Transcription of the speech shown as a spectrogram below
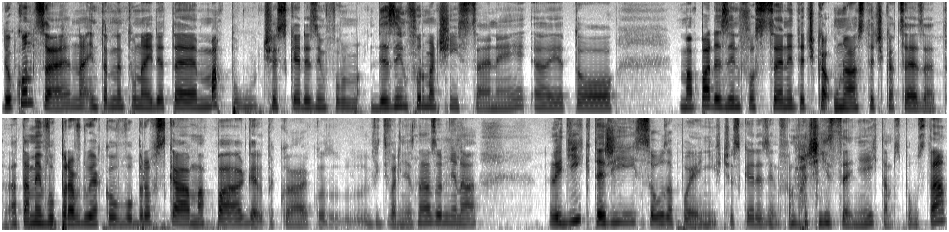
Dokonce na internetu najdete mapu české dezinforma- dezinformační scény. Eh, je to mapa dezinfoscény.unas.cz a tam je opravdu jako obrovská mapa, taková jako výtvarně znázorněná, lidí, kteří jsou zapojení v české dezinformační scéně, jich tam spousta.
